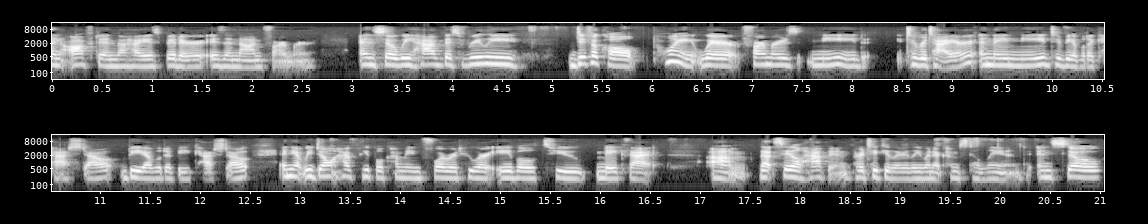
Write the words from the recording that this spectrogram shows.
and often the highest bidder is a non-farmer. And so we have this really difficult point where farmers need to retire and they need to be able to cash out, be able to be cashed out. And yet we don't have people coming forward who are able to make that, um, that sale happen, particularly when it comes to land. And so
